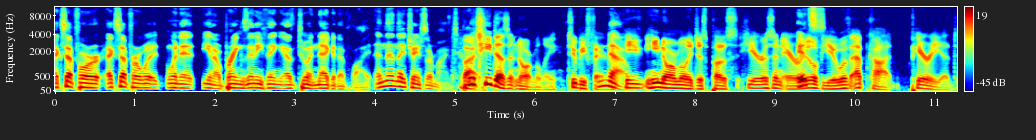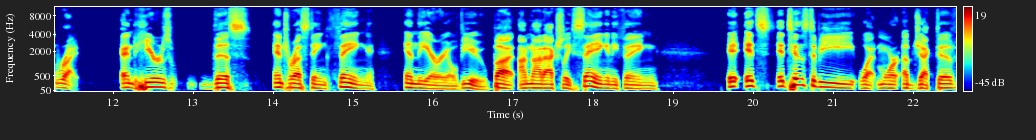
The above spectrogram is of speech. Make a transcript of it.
Except for except for when it, when it you know brings anything as to a negative light, and then they change their minds. But Which he doesn't normally, to be fair. No. He he normally just posts here is an aerial It's- view of Epcot, period. Right. And here's this interesting thing in the aerial view, but I'm not actually saying anything. It, it's it tends to be what more objective,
